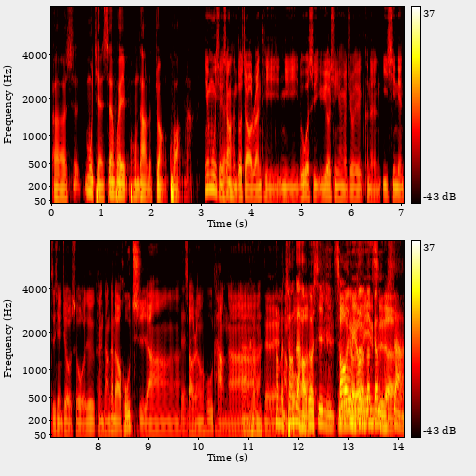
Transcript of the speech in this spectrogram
呃是目前社会碰到的状况啦。因为目前像很多交友软体，你如果是娱乐性用药，就会可能异性恋之前就有说，我就可能常看到呼脂啊，找人呼糖啊，对，他们创造好多新名词，超没有名词的。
